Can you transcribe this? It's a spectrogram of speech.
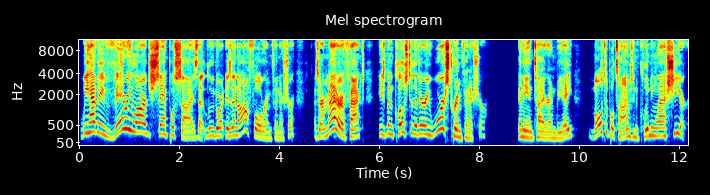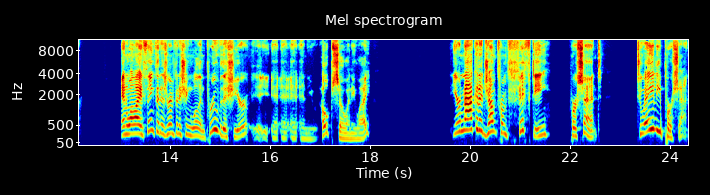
we have a very large sample size that Lu Dort is an awful rim finisher. As a matter of fact, he's been close to the very worst rim finisher in the entire NBA, multiple times, including last year. And while I think that his rim finishing will improve this year, and you hope so anyway, you're not going to jump from 50% to 80%.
